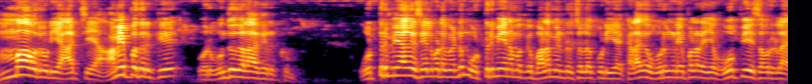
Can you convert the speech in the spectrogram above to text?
அம்மா அவர்களுடைய ஆட்சியை அமைப்பதற்கு ஒரு உந்துதலாக இருக்கும். ஒற்றுமையாக செயல்பட வேண்டும். ஒற்றுமையே நமக்கு பலம் என்று சொல்லக்கூடிய கழக ஒருங்கிணைப்பாளர் ஐயா ஓபிஎஸ் அவர்களை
